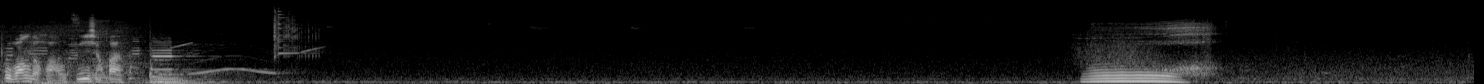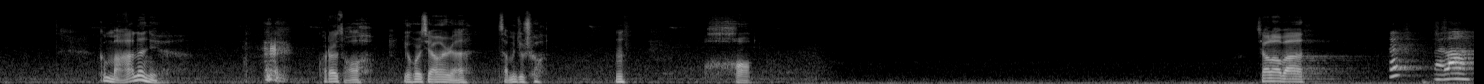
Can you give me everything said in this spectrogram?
不帮的话我自己想办法。干嘛呢你？快点走，一会儿见完人咱们就撤。嗯，好。江老板，哎，来啦。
